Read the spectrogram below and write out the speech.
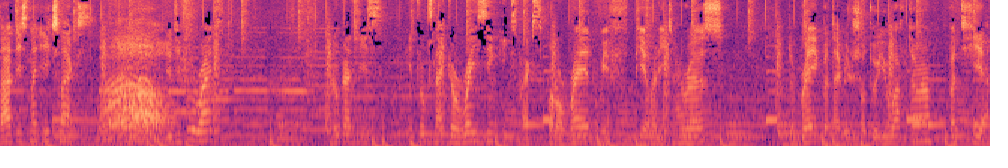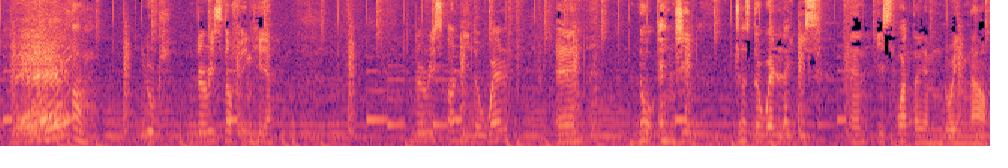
that is my X-Max. Wow. Beautiful, right? Look at this. It looks like a racing X-Max, color red with Pirelli tires. The brake, but I will show to you after. But here. Oh, look, there is nothing here. There is only the well and no engine. Just the well like this. And it's what I am doing now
